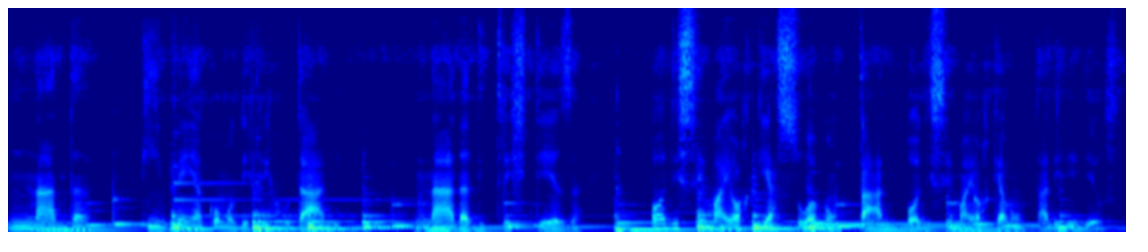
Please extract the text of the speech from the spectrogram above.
Nada que venha como dificuldade, nada de tristeza pode ser maior que a sua vontade, pode ser maior que a vontade de Deus.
